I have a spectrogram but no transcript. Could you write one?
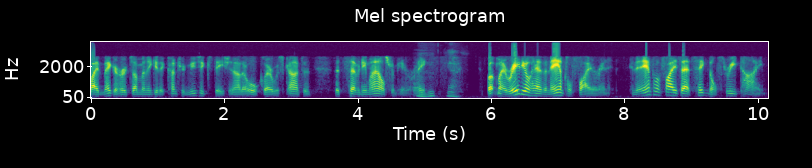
megahertz, I'm going to get a country music station out of Eau Claire, Wisconsin, that's 70 miles from here, right? Mhm. Yes. But my radio has an amplifier in it, and it amplifies that signal three times.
